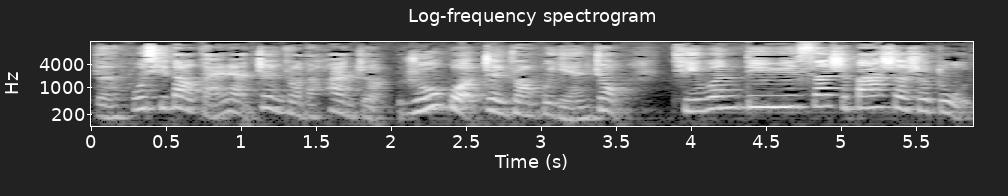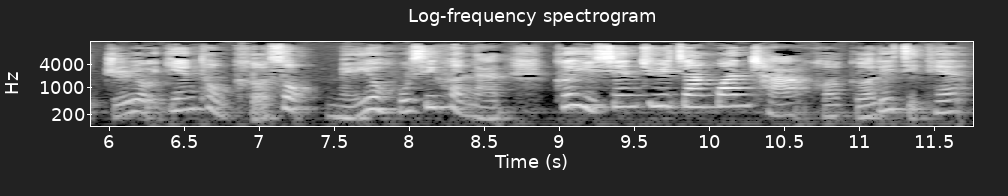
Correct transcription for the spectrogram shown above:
等呼吸道感染症状的患者，如果症状不严重，体温低于三十八摄氏度，只有咽痛、咳嗽，没有呼吸困难，可以先居家观察和隔离几天。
